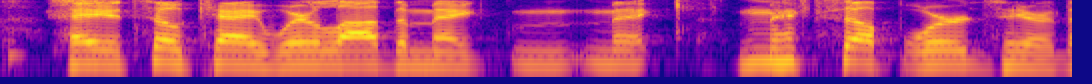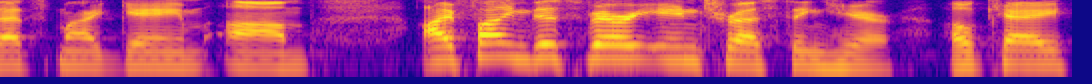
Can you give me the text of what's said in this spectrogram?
Hey, it's okay. We're allowed to make mi- mix up words here. That's my game. Um, I find this very interesting here. Okay.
